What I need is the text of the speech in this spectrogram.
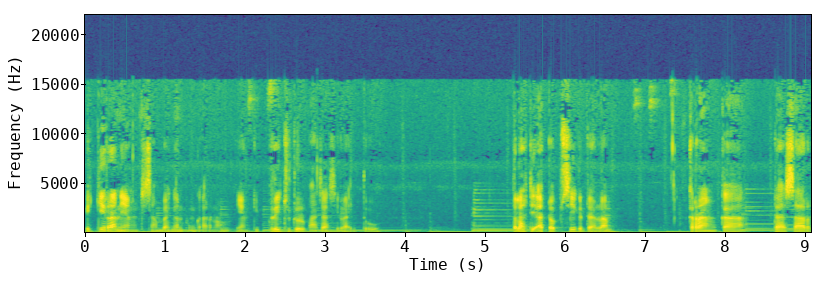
pikiran yang disampaikan Bung Karno yang diberi judul Pancasila itu telah diadopsi ke dalam kerangka dasar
